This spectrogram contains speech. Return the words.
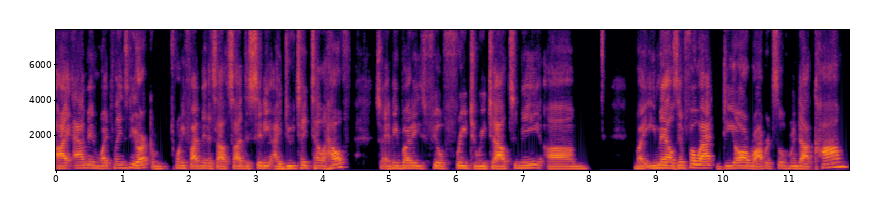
I am in White Plains, New York. I'm 25 minutes outside the city. I do take telehealth. So anybody feel free to reach out to me. Um, my email is info at drrobertsilverman.com.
